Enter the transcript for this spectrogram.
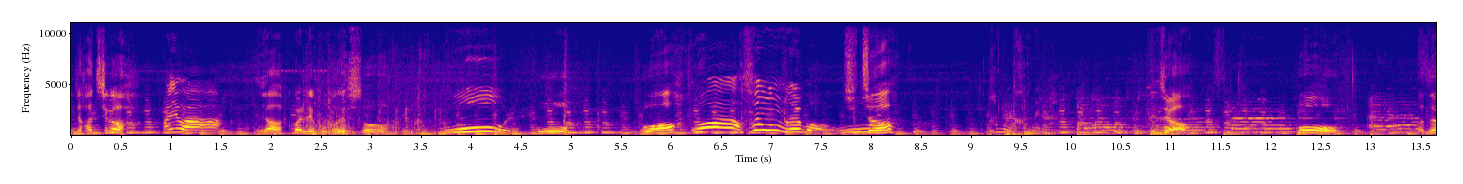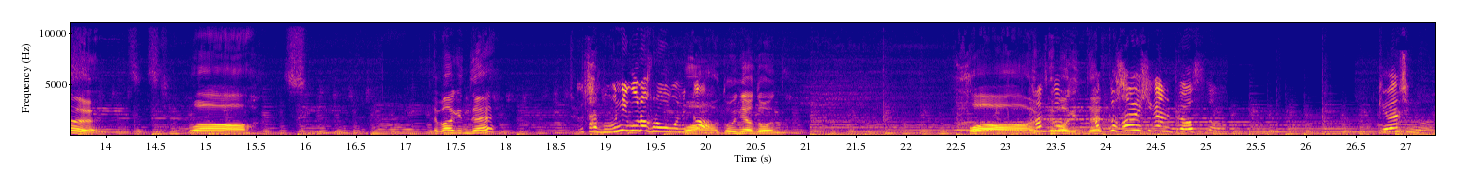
이제 같이 가. 빨리 와. 야 빨리 못 가겠어. 오. 오 좋아? 와 수영복 넓어. 오. 진짜? 카메라 카메라. 민지야. 호 아들. 와 대박인데? 이거 다 논이구나 그러고 보니까. 와 논이야 논. 와 학교, 대박인데? 학교 사회 시간을 배웠어. 계단식 논.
